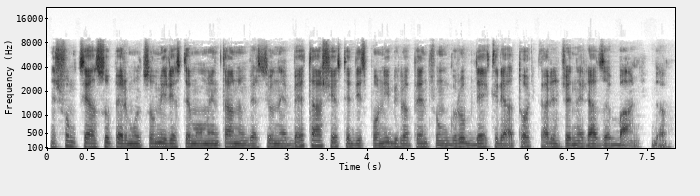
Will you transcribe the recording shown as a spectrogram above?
Deci funcția super mulțumiri este momentan în versiune beta și este disponibilă pentru un grup de creatori care generează bani. Da?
